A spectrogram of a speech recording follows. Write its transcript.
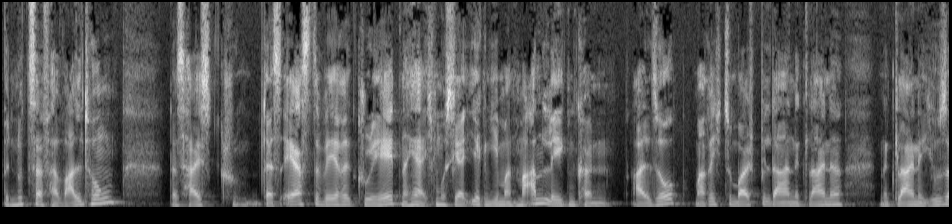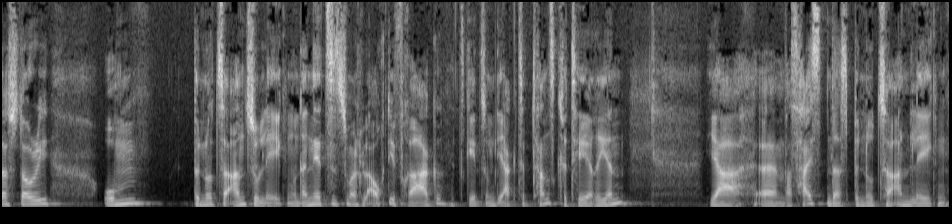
Benutzerverwaltung, das heißt, das erste wäre Create. Naja, ich muss ja irgendjemand mal anlegen können. Also mache ich zum Beispiel da eine kleine, eine kleine User Story, um Benutzer anzulegen. Und dann jetzt ist zum Beispiel auch die Frage, jetzt geht es um die Akzeptanzkriterien. Ja, äh, was heißt denn das Benutzer anlegen?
